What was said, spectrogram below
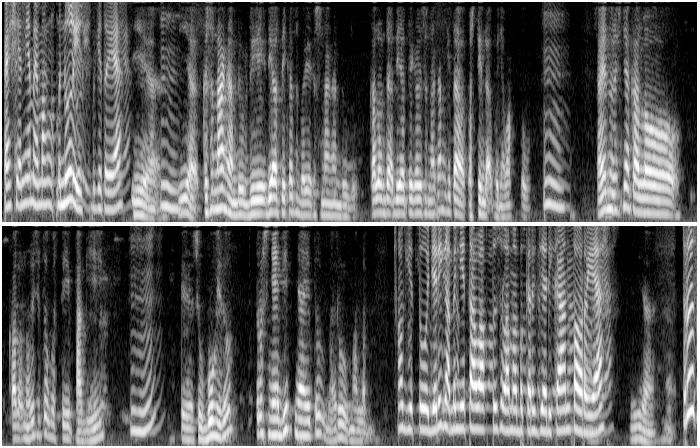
Passionnya memang menulis begitu ya? Iya, Hmm. iya, kesenangan dulu di, diartikan sebagai kesenangan dulu. Kalau tidak diartikan kesenangan kita pasti tidak punya waktu. Hmm. Saya nulisnya kalau kalau nulis itu pasti pagi, mm-hmm. subuh itu terus ngeditnya itu baru malam oh gitu jadi nggak menyita waktu selama bekerja di kantor ya iya terus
